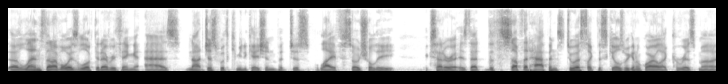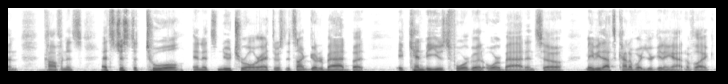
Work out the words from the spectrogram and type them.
a lens that i've always looked at everything as not just with communication but just life socially etc is that the stuff that happens to us like the skills we can acquire like charisma and confidence that's just a tool and it's neutral right? There's it's not good or bad but it can be used for good or bad. And so maybe that's kind of what you're getting at of like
